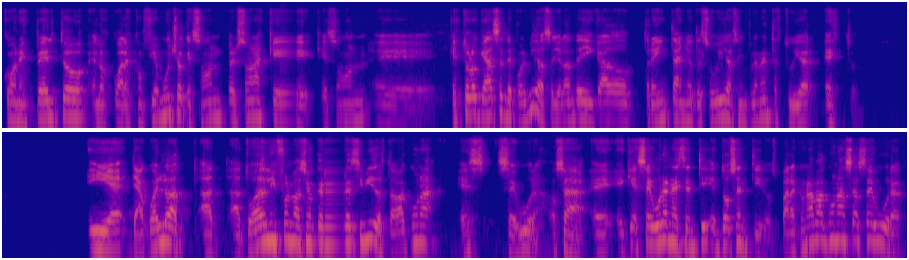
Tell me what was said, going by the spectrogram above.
con expertos en los cuales confío mucho, que son personas que, que son, eh, que esto es lo que hacen de por vida. O sea, ellos le han dedicado 30 años de su vida simplemente a estudiar esto. Y eh, de acuerdo a, a, toda la información que he recibido, esta vacuna es segura. O sea, eh, es que es segura en, dos sentidos. Para que una vacuna sea segura,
